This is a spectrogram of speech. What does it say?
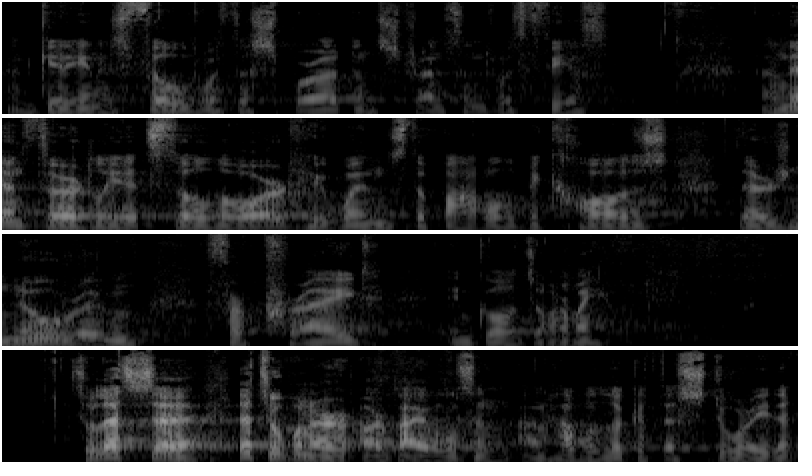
and Gideon is filled with the Spirit and strengthened with faith. And then, thirdly, it's the Lord who wins the battle because there's no room for pride in God's army. So let's, uh, let's open our, our Bibles and, and, have a look at this story that,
